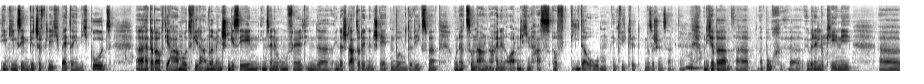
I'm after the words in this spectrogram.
Ihm ging es eben wirtschaftlich weiterhin nicht gut, äh, hat aber auch die Armut vieler anderer Menschen gesehen in seinem Umfeld, in der, in der Stadt oder in den Städten, wo er unterwegs war und hat so nach und nach einen ordentlichen Hass auf die da oben entwickelt, wie man so schön sagt. Ja. Und ich habe äh, ein Buch äh, über den Lucchini äh,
